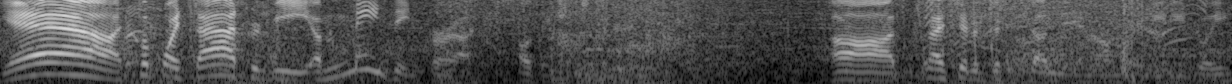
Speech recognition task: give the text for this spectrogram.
Yeah, a clip like that would be amazing for us, all things considered. Uh, I should have just done the anomaly immediately.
